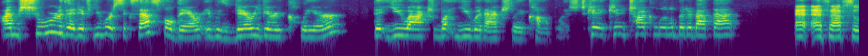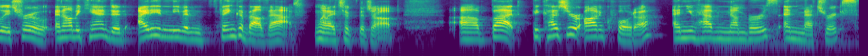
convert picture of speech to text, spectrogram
I'm sure that if you were successful there, it was very, very clear that you actually what you had actually accomplished. Can, can you talk a little bit about that? That's absolutely true. And I'll be candid, I didn't even think about that when I took the job. Uh, but because you're on quota and you have numbers and metrics,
